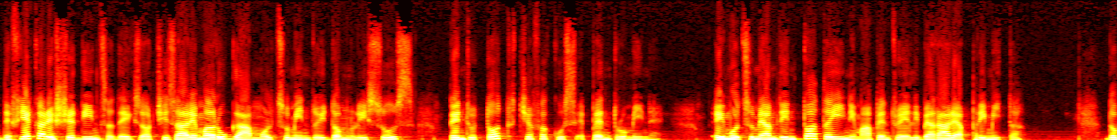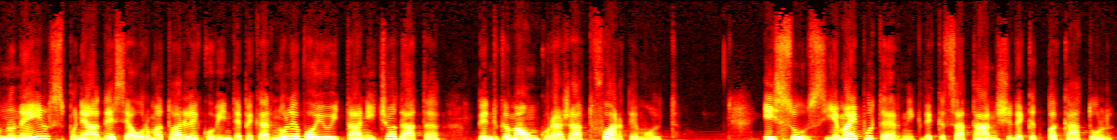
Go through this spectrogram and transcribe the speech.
De fiecare ședință de exorcizare mă rugam mulțumindu-i Domnului Isus pentru tot ce făcuse pentru mine. Îi mulțumeam din toată inima pentru eliberarea primită. Domnul Neil spunea adesea următoarele cuvinte pe care nu le voi uita niciodată, pentru că m-au încurajat foarte mult. Isus e mai puternic decât Satan și decât păcatul.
